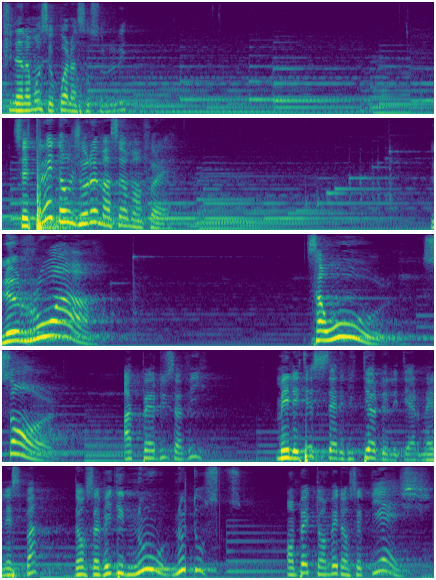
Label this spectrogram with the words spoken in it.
finalement, c'est quoi la sorcellerie? C'est très dangereux, ma soeur, mon frère. Le roi Saoul, Saul, a perdu sa vie. Mais il était serviteur de l'éternel, n'est-ce pas? Donc ça veut dire, nous, nous tous, on peut tomber dans ce piège.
